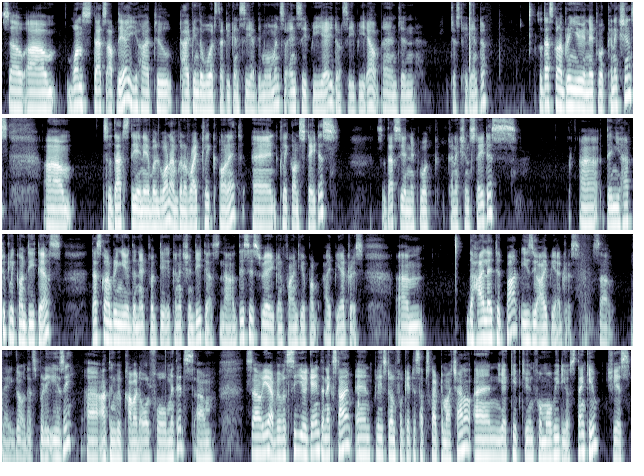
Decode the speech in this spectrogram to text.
So um, once that's up there you had to type in the words that you can see at the moment. So ncpa.cpl and then just hit enter so that's going to bring you your network connections. Um, so that's the enabled one. I'm going to right click on it and click on status. So that's your network connection status. Uh, then you have to click on details. That's going to bring you the network de connection details. Now this is where you can find your IP address. Um, the highlighted part is your IP address. So there you go. That's pretty easy. Uh, I think we've covered all four methods. Um, so yeah we will see you again the next time. And please don't forget to subscribe to my channel. And yeah keep tuned for more videos. Thank you. Cheers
